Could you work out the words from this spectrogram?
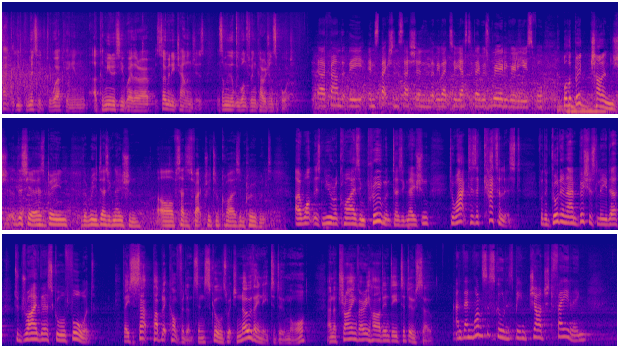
The fact that you've committed to working in a community where there are so many challenges is something that we want to encourage and support. I found that the inspection session that we went to yesterday was really, really useful. Well, the big challenge this year has been the redesignation of satisfactory to requires improvement. I want this new requires improvement designation to act as a catalyst for the good and ambitious leader to drive their school forward. They sap public confidence in schools which know they need to do more and are trying very hard indeed to do so. And then once a school has been judged failing,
